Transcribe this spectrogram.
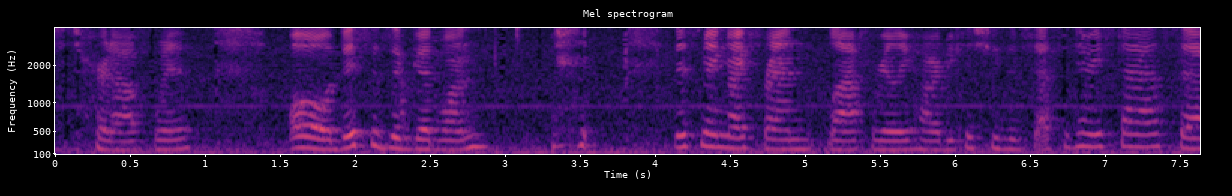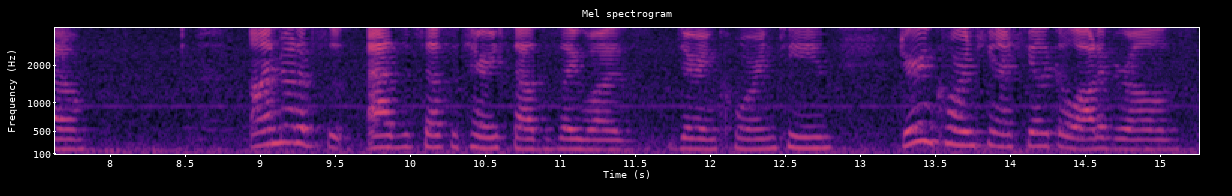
start off with. Oh, this is a good one. This made my friend laugh really hard because she's obsessed with Harry Styles. So I'm not obs- as obsessed with Harry Styles as I was during quarantine. During quarantine, I feel like a lot of girls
